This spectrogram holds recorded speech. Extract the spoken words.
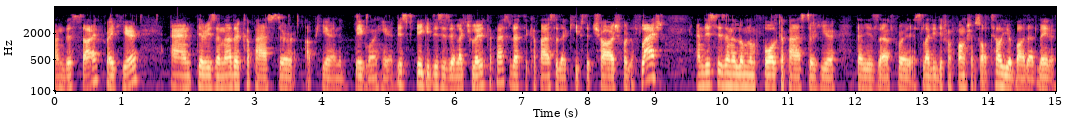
on this side right here and there is another capacitor up here and a big one here. This big this is electrolytic capacitor. That's the capacitor that keeps the charge for the flash and this is an aluminum foil capacitor here that is uh, for a slightly different function so I'll tell you about that later.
